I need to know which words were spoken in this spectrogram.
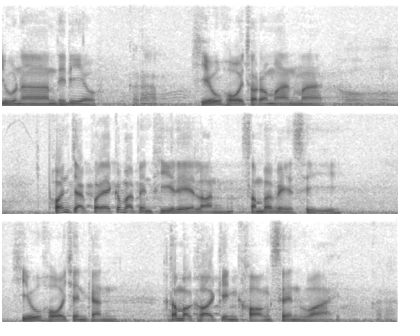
อยู่นานทีเดียวครับหิวโหยทรมานมากโอ้พ้นจากเปรตก็มาเป็นผีเร่ร่อน สัมภเวสี หิวโหยเช่นกัน ต้องมาคอยกินของเส้นไหวครับ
